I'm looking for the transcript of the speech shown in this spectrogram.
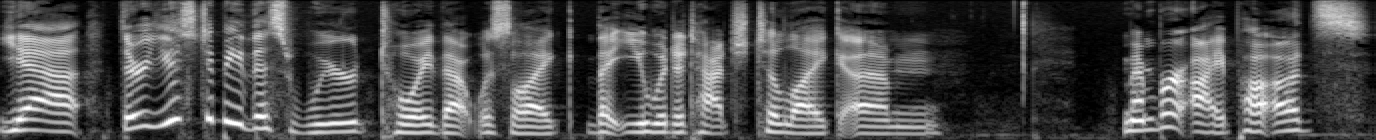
Yeah, there used to be this weird toy that was like that you would attach to like um remember iPods?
